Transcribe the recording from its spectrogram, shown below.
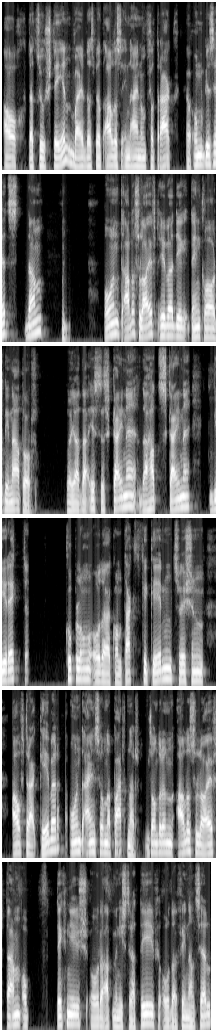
auch dazu stehen, weil das wird alles in einem Vertrag äh, umgesetzt dann. Und alles läuft über die, den Koordinator. So, ja, da ist es keine, da hat es keine direkte Kupplung oder Kontakt gegeben zwischen Auftraggeber und einzelner Partner, sondern alles läuft dann, ob technisch oder administrativ oder finanziell,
